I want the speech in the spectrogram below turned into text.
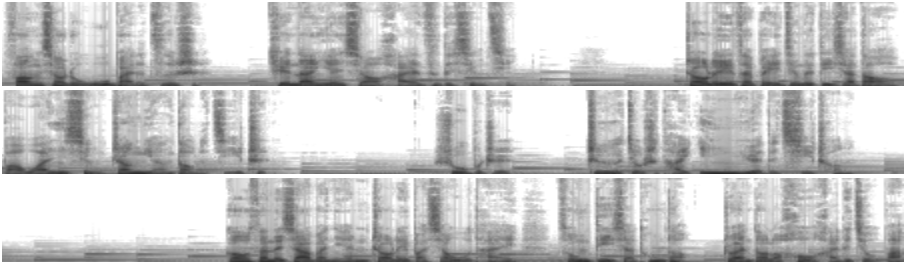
仿效着伍佰的姿势，却难掩小孩子的性情。赵雷在北京的地下道把玩性张扬到了极致。殊不知，这就是他音乐的启程。高三的下半年，赵雷把小舞台从地下通道转到了后海的酒吧，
